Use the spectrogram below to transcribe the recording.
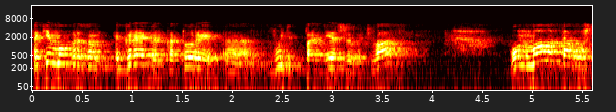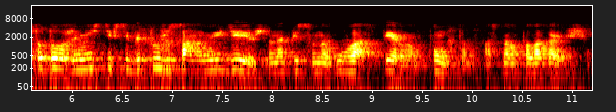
Таким образом, эгрегор, который э, будет поддерживать вас, он мало того, что должен нести в себе ту же самую идею, что написано у вас первым пунктом основополагающим.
